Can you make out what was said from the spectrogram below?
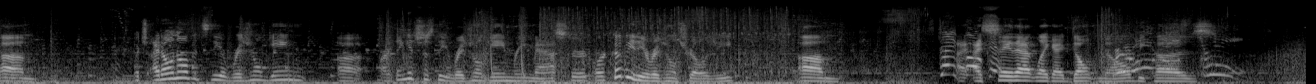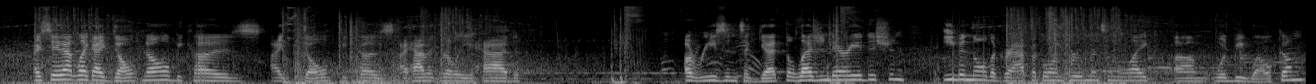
Um, which I don't know if it's the original game. Uh, or I think it's just the original game remastered, or it could be the original trilogy. Um, I, I say that like I don't know because I say that like I don't know because I don't because I haven't really had a reason to get the Legendary Edition, even though the graphical improvements and the like um, would be welcome.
